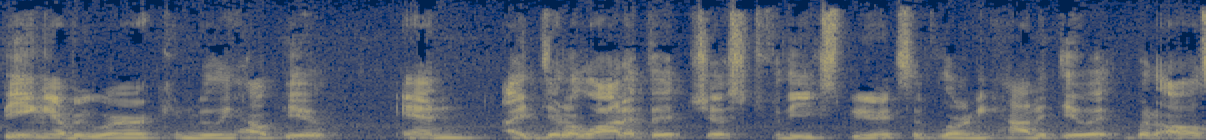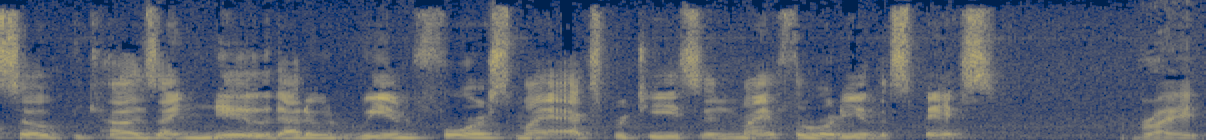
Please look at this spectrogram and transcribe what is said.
being everywhere can really help you. And I did a lot of it just for the experience of learning how to do it, but also because I knew that it would reinforce my expertise and my authority in the space. Right.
